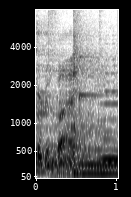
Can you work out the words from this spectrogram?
certified.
